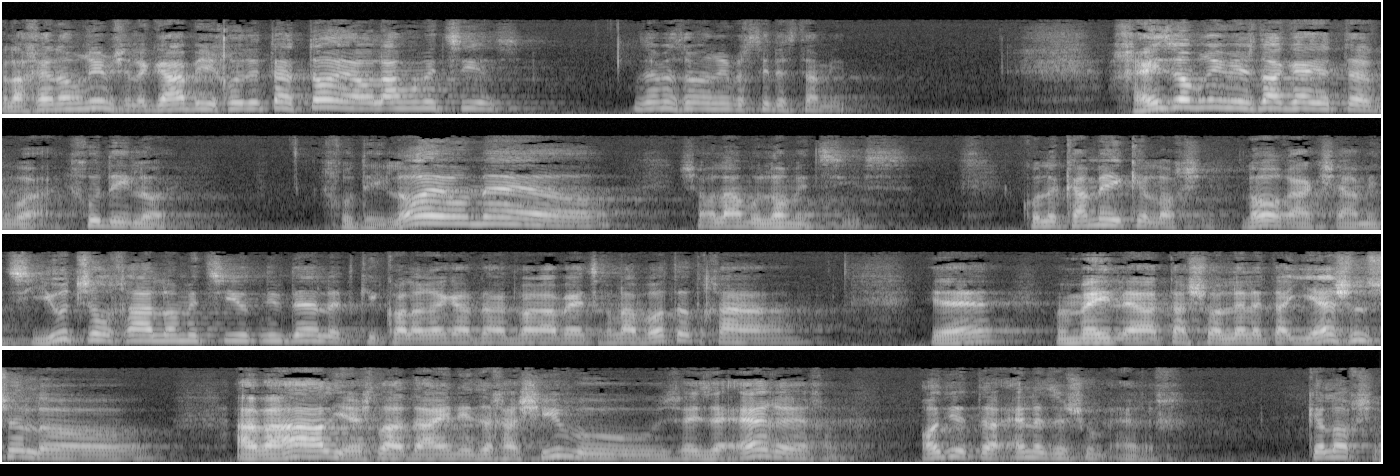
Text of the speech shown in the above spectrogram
ולכן אומרים שלגבי ייחוד את הטוי העולם הוא מציאס. זה מה שאומרים בחסידס תמיד. אחרי זה אומרים יש דרגה יותר גבוהה, ייחוד אלוהי. ייחוד אלוהי אומר שהעולם הוא לא מציאס. כולי קמי כלוכשי. לא רק שהמציאות שלך לא מציאות נבדלת, כי כל הרגע הדבר הבא צריך לעבוד אותך. ומילא אתה שולל את הישוס שלו, אבל יש לו עדיין איזה חשיבות, איזה ערך, עוד יותר אין לזה שום ערך. כלוכשי.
